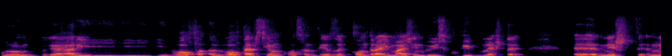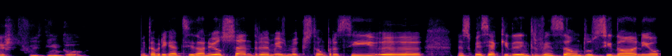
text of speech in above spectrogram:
por onde pegar e, e, e voltar-se-ão com certeza contra a imagem do Executivo nesta, neste, neste folhetim todo. Muito obrigado, Sidónio. Alexandre, a mesma questão para si, uh, na sequência aqui da intervenção do Sidónio,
